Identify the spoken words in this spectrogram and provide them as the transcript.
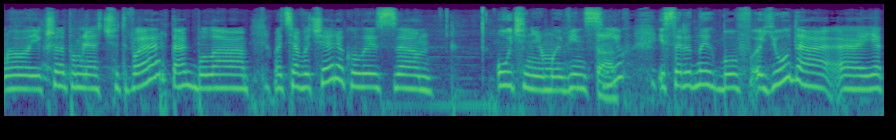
е, якщо не помиляюсь, четвер так була оця вечеря, коли з. Учнями він Так. сів, і серед них був Юда, е, як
